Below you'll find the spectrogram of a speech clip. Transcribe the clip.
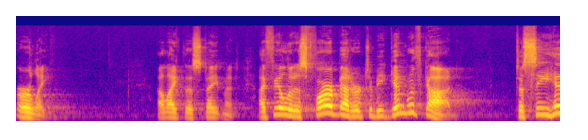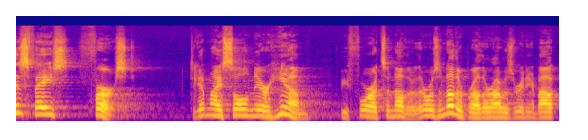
early. I like this statement. I feel it is far better to begin with God, to see his face first to get my soul near Him before it's another. There was another brother I was reading about.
